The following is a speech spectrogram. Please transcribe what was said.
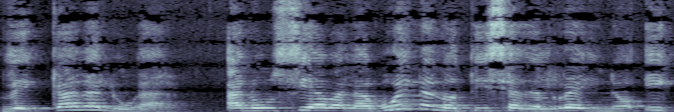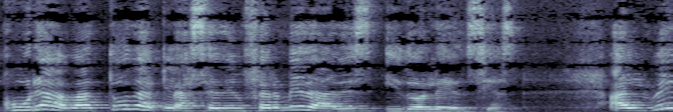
de cada lugar. Anunciaba la buena noticia del reino y curaba toda clase de enfermedades y dolencias. Al ver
